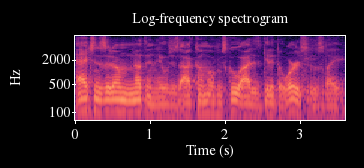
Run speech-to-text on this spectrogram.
actions of them, nothing. It was just I come up from school, I just get it the worst. It was like,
